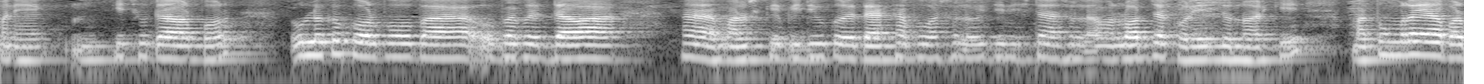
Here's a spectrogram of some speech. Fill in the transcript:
মানে কিছু দেওয়ার পর উল্লেখ করব বা ওইভাবে দেওয়া হ্যাঁ মানুষকে ভিডিও করে দেখাবো। আসলে ওই জিনিসটা আসলে আমার লজ্জা করে এই জন্য আর কি মা, তোমরাই আবার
